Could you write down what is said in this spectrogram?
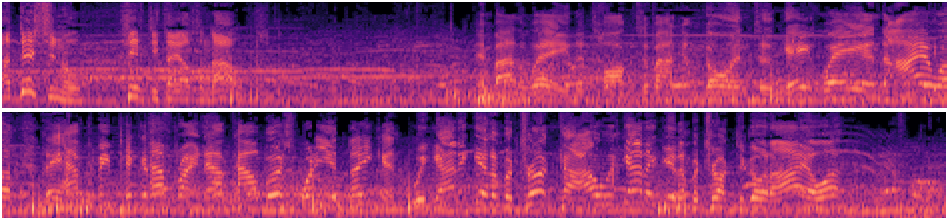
additional $50,000. And by the way, the talks about him going to Gateway and Iowa, they have to be picking up right now. Kyle Busch, what are you thinking? We got to get him a truck, Kyle. We got to get him a truck to go to Iowa.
